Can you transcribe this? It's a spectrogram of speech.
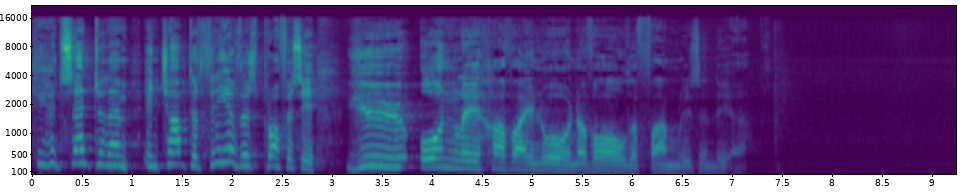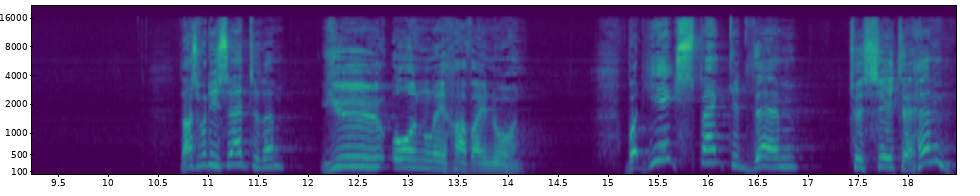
He had said to them in chapter 3 of this prophecy, You only have I known of all the families in the earth. That's what he said to them. You only have I known. But he expected them to say to him,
